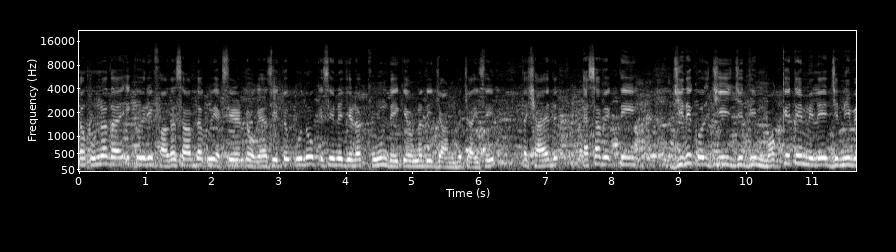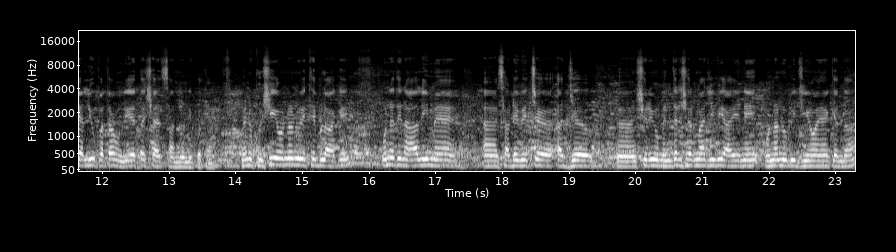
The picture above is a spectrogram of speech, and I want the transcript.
ਤਾਂ ਉਹਨਾਂ ਦਾ ਇੱਕ ਵਾਰੀ ਫਾਦਰ ਸਾਹਿਬ ਦਾ ਕੋਈ ਐਕਸੀਡੈਂਟ ਹੋ ਗਿਆ ਸੀ, ਤੇ ਉਦੋਂ ਕਿਸੇ ਨੇ ਜਿਹੜਾ ਖੂਨ ਦੇ ਕੇ ਉਹਨਾਂ ਦੀ ਜਾਨ ਬਚਾਈ ਸੀ, ਤਾਂ ਸ਼ਾਇਦ ਐਸਾ ਵਿਅਕਤੀ ਜਿਹਦੇ ਕੋਲ ਚੀਜ਼ ਦੀ ਮੌਕੇ ਤੇ ਮਿਲੇ, ਜਿੰਨੀ ਵੈਲਿਊ ਪਤਾ ਹੁੰਦੀ ਹੈ, ਤਾਂ ਸ਼ਾਇਦ ਸਾਨੂੰ ਨਹੀਂ ਪਤਾ। ਮੈਨੂੰ ਖੁਸ਼ੀ ਹੈ ਉਹਨਾਂ ਨੂੰ ਇੱਥੇ ਬੁਲਾ ਕੇ। ਉਹਨਾਂ ਦੇ ਨਾਲ ਹੀ ਮੈਂ ਸਾਡੇ ਵਿੱਚ ਅੱਜ ਸ਼੍ਰੀ ਉਮਿੰਦਰ ਸ਼ਰਮਾ ਜੀ ਵੀ ਆਏ ਨੇ, ਉਹਨਾਂ ਨੂੰ ਵੀ ਜਿਉਂ ਆਇਆ ਕਹਿੰਦਾ।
